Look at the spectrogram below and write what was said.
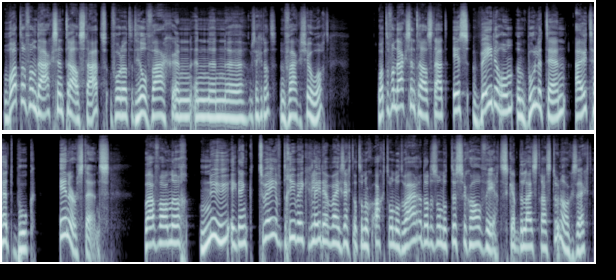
wat er vandaag centraal staat, voordat het heel vaag en, en, en eh, hoe zeg je dat? Een vage show wordt. Wat er vandaag centraal staat, is wederom een bulletin uit het boek Inner Stance. Waarvan er nu, ik denk twee of drie weken geleden hebben wij gezegd dat er nog 800 waren. Dat is ondertussen gehalveerd. Dus ik heb de luisteraars toen al gezegd,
